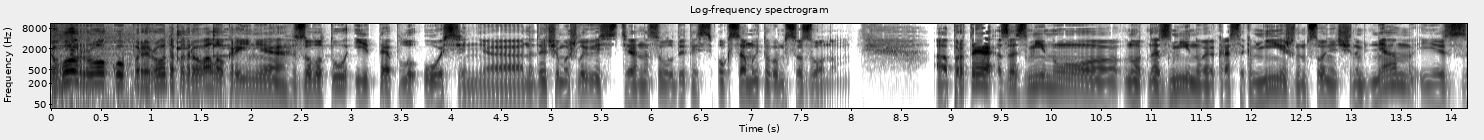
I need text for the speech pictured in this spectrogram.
Цього року природа подарувала Україні золоту і теплу осінь, е, надаючи можливість насолодитись оксамитовим сезоном. Проте за зміну, ну от на зміну якраз таким ніжним сонячним дням із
